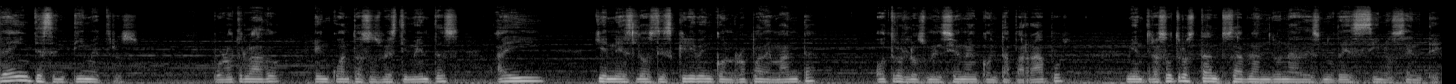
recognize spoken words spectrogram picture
20 centímetros. Por otro lado, en cuanto a sus vestimentas, hay quienes los describen con ropa de manta, otros los mencionan con taparrapos, mientras otros tantos hablan de una desnudez inocente.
